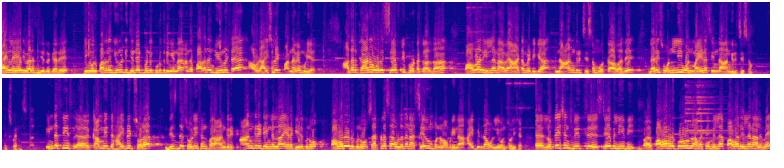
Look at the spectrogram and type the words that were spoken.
லைன்ல ஏறி வேலை செஞ்சுட்டு இருக்காரு நீங்க ஒரு பதினஞ்சு யூனிட் ஜென்ரேட் பண்ணி கொடுக்குறீங்கன்னா அந்த பதினஞ்சு யூனிட்டை அவர் ஐசோலேட் பண்ணவே முடியாது. அதற்கான ஒரு சேஃப்டி ப்ரோட்டோகால் தான் பவர் இல்லனாவே ஆட்டோமேட்டிக்கா இந்த ஆன்கிரிட் சிஸ்டம் ஒர்க் ஆகாது. There is only one minus இந்த on grid system experience industries come with hybrid solar this the solution for on grid on grid எங்கெல்லாம் எனக்கு இருக்கணும் பவரும் இருக்கணும் சர்ப்ளஸா உள்ளதை நான் சேவ் பண்ணணும் அப்படின்னா ஹைபிரிட் தான் only one solution locations with stable EB power இருக்கணும்னு அவசியம் இல்ல. பவர் இல்லனாலுமே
